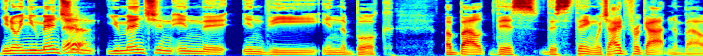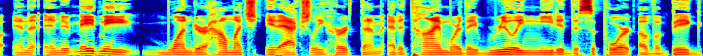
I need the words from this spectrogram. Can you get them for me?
You know, and you mentioned yeah. you mentioned in the in the in the book about this this thing which I'd forgotten about and and it made me wonder how much it actually hurt them at a time where they really needed the support of a big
